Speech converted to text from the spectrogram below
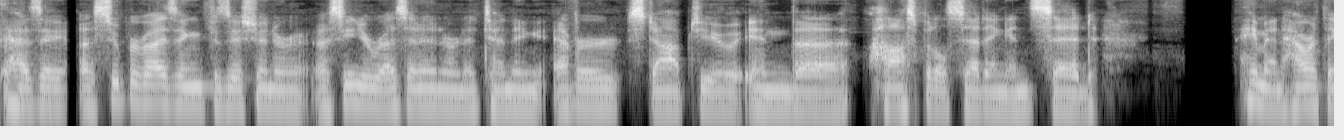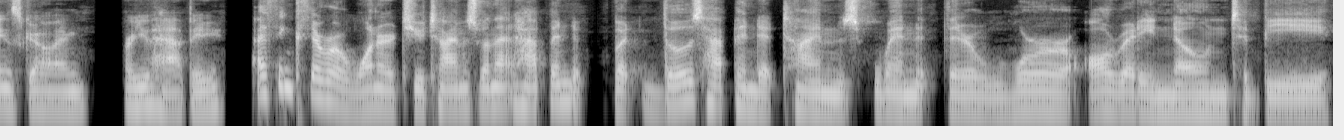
has a, a supervising physician or a senior resident or an attending ever stopped you in the hospital setting and said, Hey man, how are things going? Are you happy? I think there were one or two times when that happened, but those happened at times when there were already known to be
